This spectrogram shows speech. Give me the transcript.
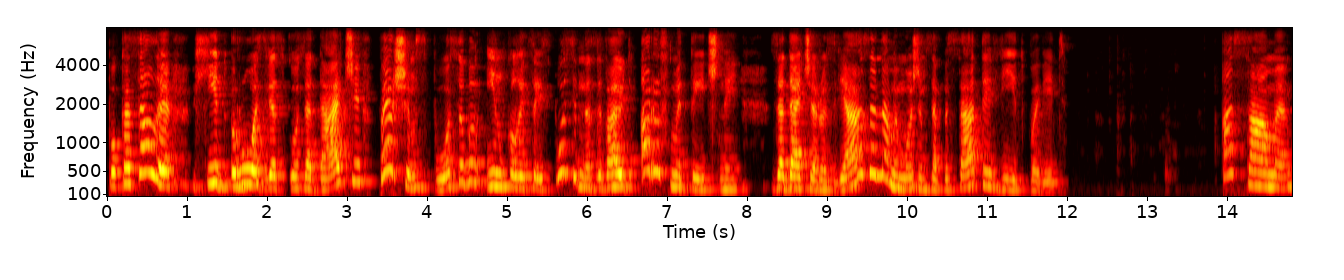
показали хід розв'язку задачі першим способом, інколи цей спосіб називають арифметичний. Задача розв'язана, ми можемо записати відповідь. А саме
